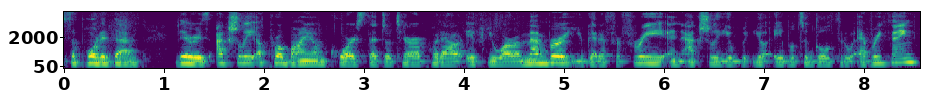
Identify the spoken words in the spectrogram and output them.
supported them. There is actually a probiome course that doTERRA put out. If you are a member, you get it for free, and actually you, you're able to go through everything,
